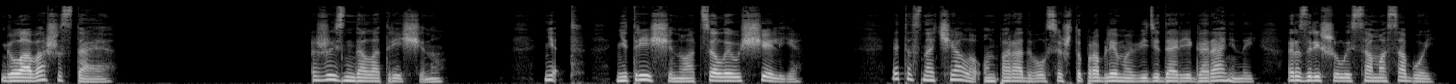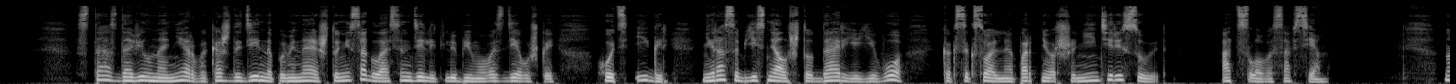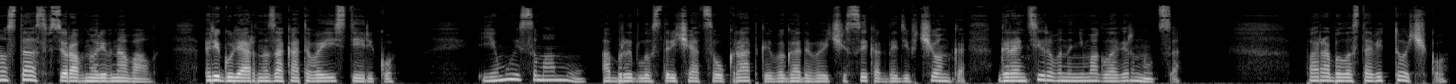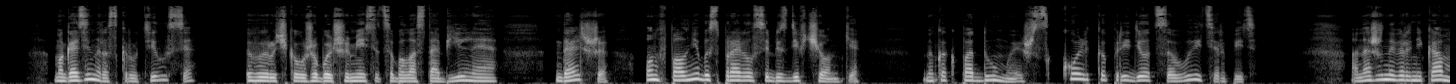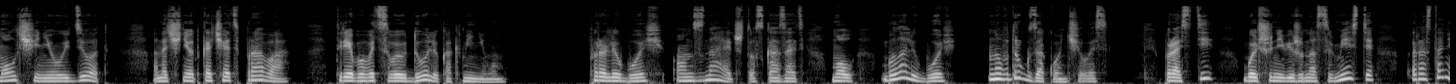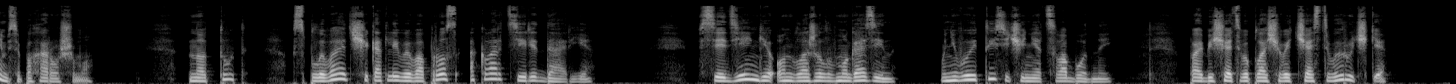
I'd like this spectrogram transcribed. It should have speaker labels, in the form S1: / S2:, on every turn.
S1: Глава шестая. Жизнь дала трещину. Нет, не трещину, а целое ущелье. Это сначала он порадовался, что проблема в виде Дарьи Гараниной разрешилась сама собой. Стас давил на нервы, каждый день напоминая, что не согласен делить любимого с девушкой, хоть Игорь не раз объяснял, что Дарья его, как сексуальная партнерша, не интересует. От слова совсем. — но Стас все равно ревновал, регулярно закатывая истерику. Ему и самому обрыдло встречаться украдкой, выгадывая часы, когда девчонка гарантированно не могла вернуться. Пора было ставить точку. Магазин раскрутился, выручка уже больше месяца была стабильная. Дальше он вполне бы справился без девчонки. Но как подумаешь, сколько придется вытерпеть, она же наверняка молча не уйдет, а начнет качать права, требовать свою долю как минимум. Про любовь он знает, что сказать, мол, была любовь, но вдруг закончилась. Прости, больше не вижу нас вместе, расстанемся по-хорошему. Но тут всплывает щекотливый вопрос о квартире Дарьи. Все деньги он вложил в магазин, у него и тысячи нет свободной. Пообещать выплачивать часть выручки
